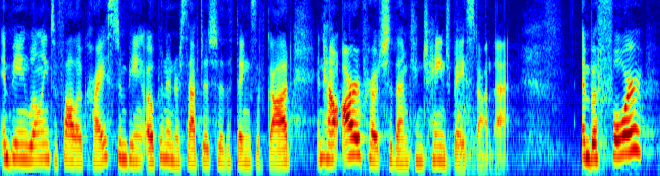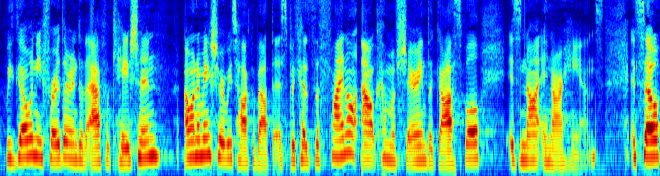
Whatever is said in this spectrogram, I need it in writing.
in being willing to follow Christ and being open and receptive to the things of God, and how our approach to them can change based on that. And before we go any further into the application, I want to make sure we talk about this because the final outcome of sharing the gospel is not in our hands. And so,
